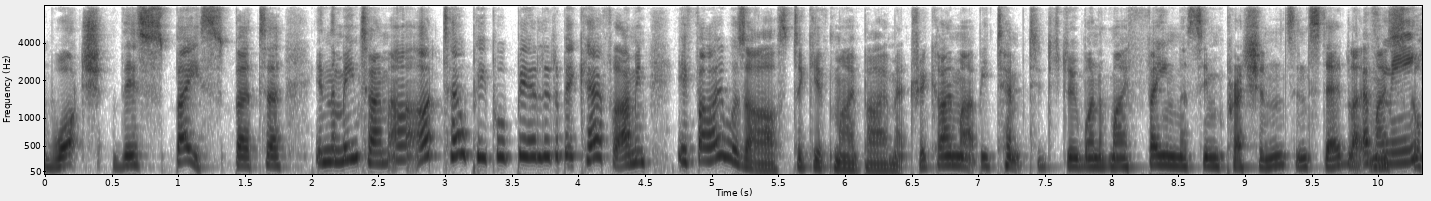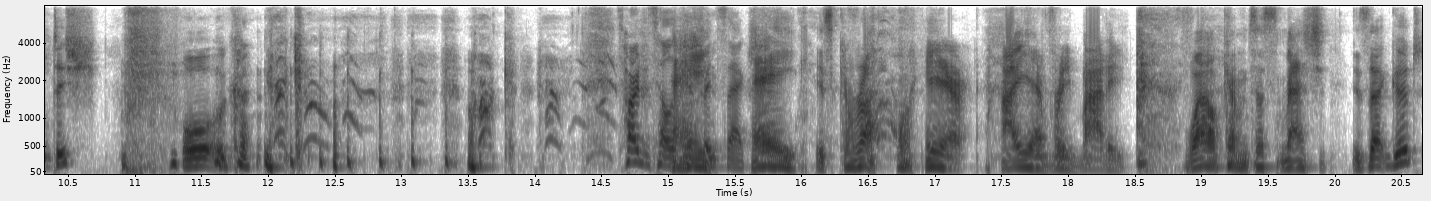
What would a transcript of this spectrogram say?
watch this space. But uh, in the meantime, I- I'd tell people be a little bit careful. I mean, if I was asked to give my biometric, I might be tempted to do one of my famous impressions instead, like Of my me? Scottish. or. It's hard to tell the difference, actually. Hey, it's Carol here. Hi, everybody. Welcome to Smash. Is that good?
